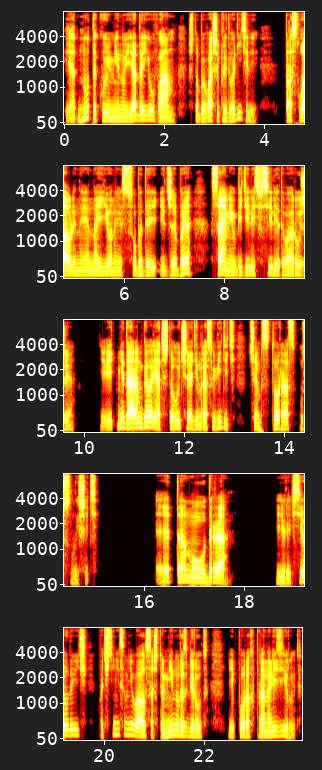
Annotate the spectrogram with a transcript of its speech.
И одну такую мину я даю вам, чтобы ваши предводители, прославленные Найоны Субадей и Джебе, сами убедились в силе этого оружия. Ведь недаром говорят, что лучше один раз увидеть, чем сто раз услышать. Это мудро. Юрий Всеволодович почти не сомневался, что мину разберут и порох проанализируют,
